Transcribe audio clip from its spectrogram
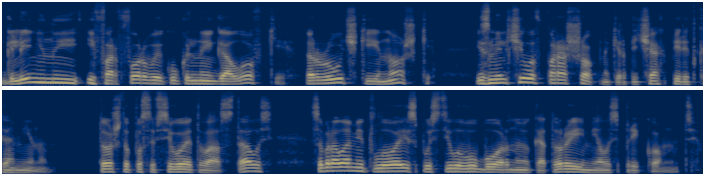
Глиняные и фарфоровые кукольные головки, ручки и ножки измельчила в порошок на кирпичах перед камином. То, что после всего этого осталось, собрала метлой и спустила в уборную, которая имелась при комнате.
